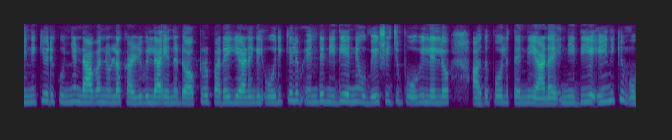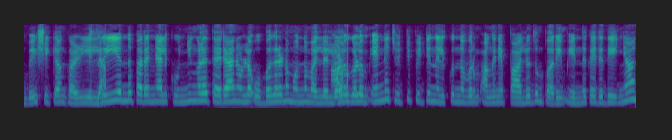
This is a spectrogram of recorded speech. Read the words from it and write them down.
എനിക്കൊരു കുഞ്ഞുണ്ടാവാനുള്ള കഴിവില്ല എന്ന് ഡോക്ടർ പറയുകയാണെങ്കിൽ ഒരിക്കലും എന്റെ നിധി എന്നെ ഉപേക്ഷിച്ചു പോവില്ലല്ലോ. അതുപോലെ തന്നെയാണ് നിധിയെ എനിക്കും ഉപേക്ഷിക്കാൻ കഴിയില്ല. സ്ത്രീ എന്ന് പറഞ്ഞാൽ കുഞ്ഞുങ്ങളെ തരാനുള്ള ഉപകരണമൊന്നുമല്ലല്ലോ. ആളുകളും എന്നെ ചുറ്റിപ്പറ്റി നിൽക്കുന്നവരും അങ്ങനെ പലതും പറയും എന്ന് കരുതി ഞാൻ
